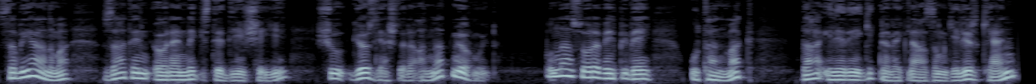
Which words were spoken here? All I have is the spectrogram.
Sabiha Hanım'a zaten öğrenmek istediği şeyi şu gözyaşları anlatmıyor muydu? Bundan sonra Vehbi Bey utanmak, daha ileriye gitmemek lazım gelirken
